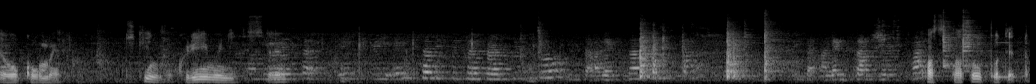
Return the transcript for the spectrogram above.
でお米。チキンのクリーム煮ですね。パスタとポテト。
